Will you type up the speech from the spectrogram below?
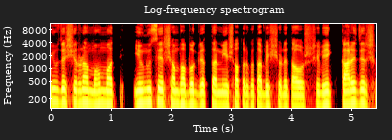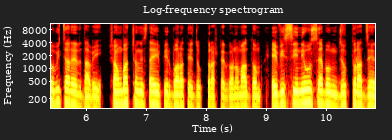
নিউজের শিরোনাম মোহাম্মদ ইউনুসের সম্ভাব্য গ্রেপ্তার নিয়ে সতর্কতা বিশ্ব নেতা ও সিভিক কারেজের সুবিচারের দাবি। সংবাদ সংস্থা ইপির বরাতে যুক্তরাষ্ট্রের গণমাধ্যম এবিসি নিউজ এবং যুক্তরাজ্যের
